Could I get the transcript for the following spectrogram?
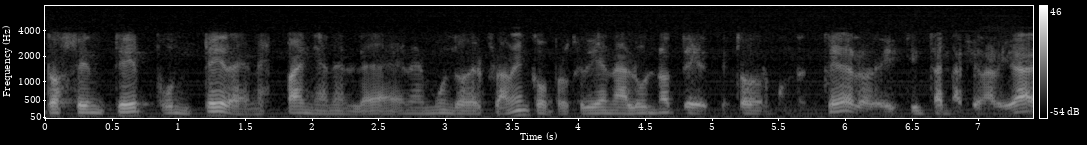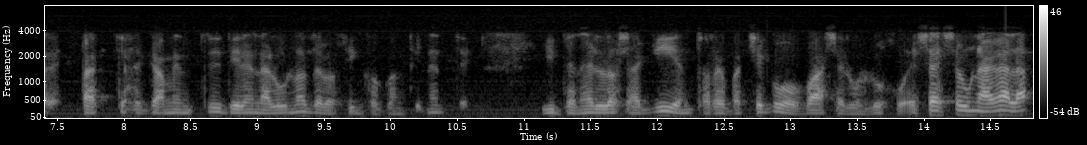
docente puntera en España en el, en el mundo del flamenco, porque tienen alumnos de, todo el mundo entero, de distintas nacionalidades. Prácticamente tienen alumnos de los cinco continentes y tenerlos aquí en Torre Pacheco va a ser un lujo. Esa es una gala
